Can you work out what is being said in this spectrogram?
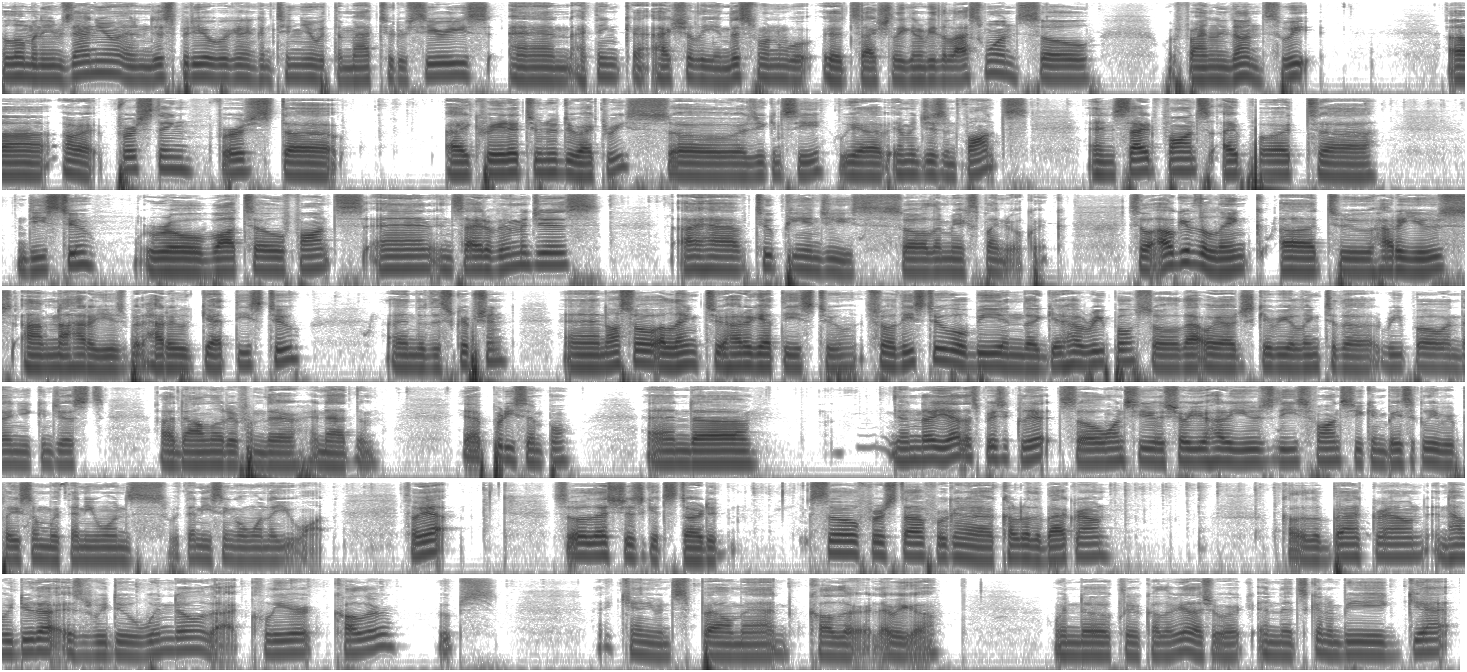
Hello, my name is Daniel, and in this video we're going to continue with the Math Tutor series, and I think uh, actually in this one we'll, it's actually going to be the last one, so we're finally done. Sweet. Uh, Alright, first thing first, uh, I created two new directories, so as you can see we have images and fonts, and inside fonts I put uh, these two, Roboto fonts, and inside of images I have two PNGs. So let me explain real quick. So I'll give the link uh, to how to use, um, not how to use, but how to get these two in the description. And also a link to how to get these two. So these two will be in the GitHub repo. So that way I'll just give you a link to the repo and then you can just uh, download it from there and add them. Yeah, pretty simple. And uh, and uh, yeah that's basically it. So once you show you how to use these fonts you can basically replace them with anyone's with any single one that you want. So yeah. So let's just get started. So first off we're gonna color the background. Color the background. And how we do that is we do window that clear color. Oops. I can't even spell man. Color. There we go. Window clear color. Yeah that should work. And it's gonna be get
